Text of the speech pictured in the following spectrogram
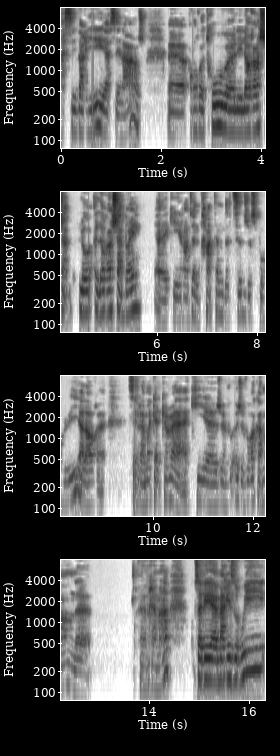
assez varié et assez large. Euh, on retrouve les Laurent, Chab Laurent Chabin qui est rendu une trentaine de titres juste pour lui. Alors c'est vraiment quelqu'un à, qui je, je, vous recommande euh, vraiment. Vous avez euh, Marie Zouroui,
